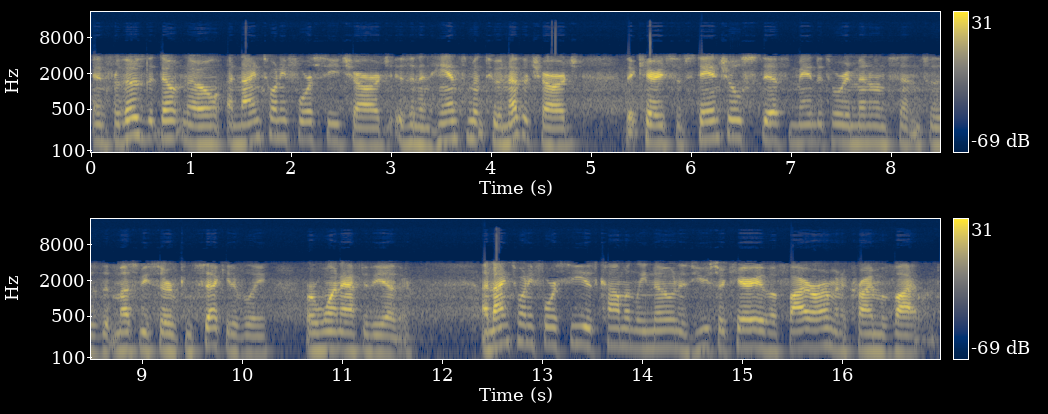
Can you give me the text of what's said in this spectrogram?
And for those that don't know, a 924C charge is an enhancement to another charge that carries substantial, stiff, mandatory minimum sentences that must be served consecutively or one after the other. A 924C is commonly known as use or carry of a firearm in a crime of violence.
